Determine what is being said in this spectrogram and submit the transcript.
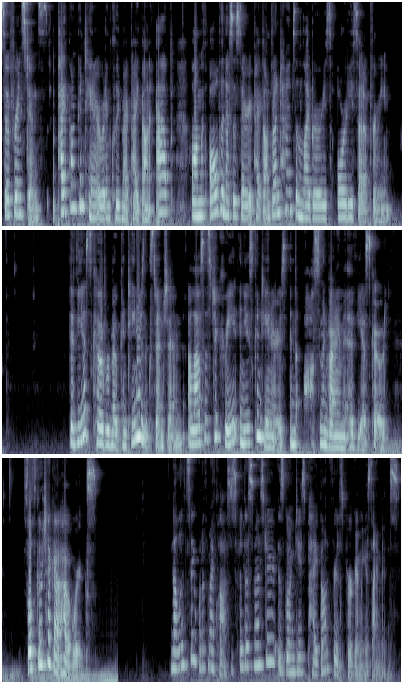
So for instance, a Python container would include my Python app, along with all the necessary Python runtimes and libraries already set up for me. The VS Code Remote Containers extension allows us to create and use containers in the awesome environment of VS Code. So let's go check out how it works. Now let's say one of my classes for this semester is going to use Python for its programming assignments.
